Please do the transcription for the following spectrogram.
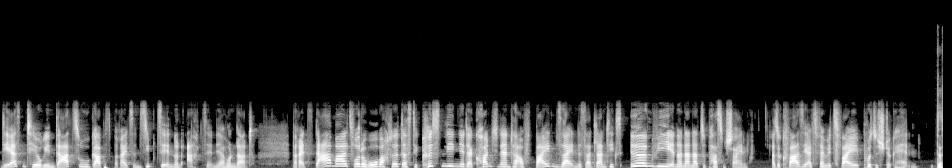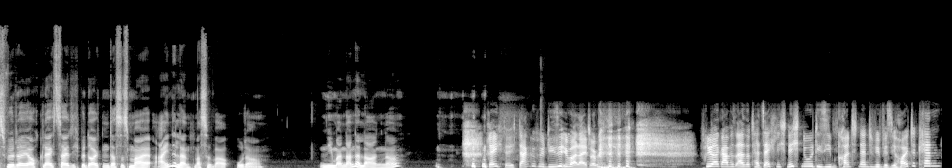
Die ersten Theorien dazu gab es bereits im 17. und 18. Jahrhundert. Bereits damals wurde beobachtet, dass die Küstenlinie der Kontinente auf beiden Seiten des Atlantiks irgendwie ineinander zu passen scheinen. Also quasi, als wenn wir zwei Puzzlestücke hätten. Das würde ja auch gleichzeitig bedeuten, dass es mal eine Landmasse war, oder? Nebeneinander lagen, ne? Richtig, danke für diese Überleitung. Früher gab es also tatsächlich nicht nur die sieben Kontinente, wie wir sie heute kennen,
